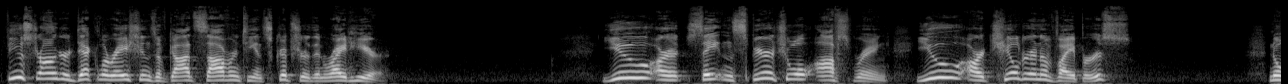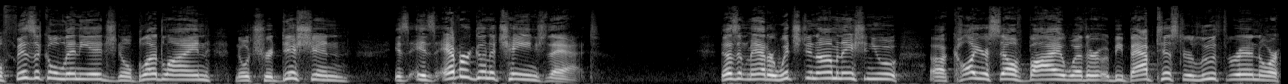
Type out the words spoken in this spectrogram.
few stronger declarations of God's sovereignty in Scripture than right here. You are Satan's spiritual offspring. You are children of vipers. No physical lineage, no bloodline, no tradition is, is ever going to change that. Doesn't matter which denomination you uh, call yourself by, whether it would be Baptist or Lutheran or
